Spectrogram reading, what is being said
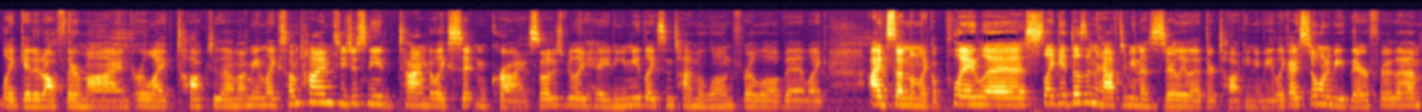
like get it off their mind or like talk to them. I mean, like sometimes you just need time to like sit and cry. So I'll just be like, hey, do you need like some time alone for a little bit? Like I'd send them like a playlist. Like it doesn't have to be necessarily that they're talking to me. Like I still want to be there for them,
